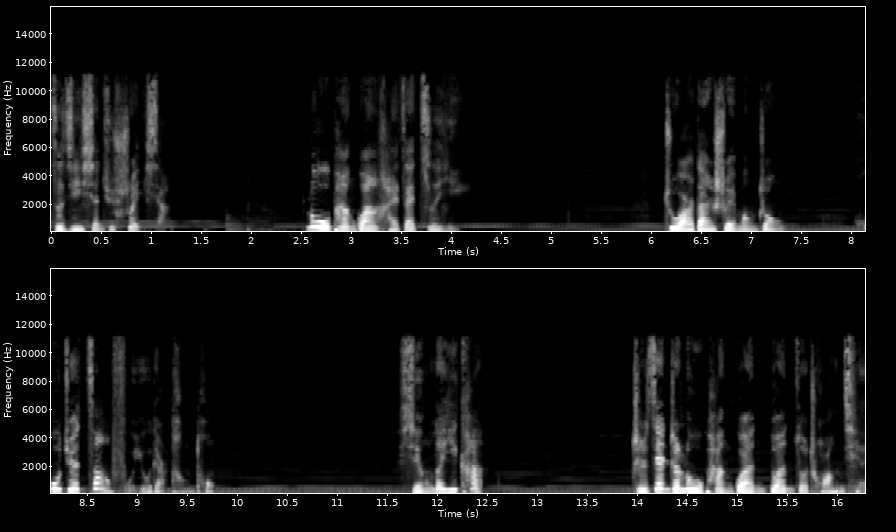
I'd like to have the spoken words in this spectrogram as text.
自己先去睡下。陆判官还在自饮。朱尔旦睡梦中，忽觉脏腑有点疼痛，醒了一看，只见这陆判官端坐床前，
